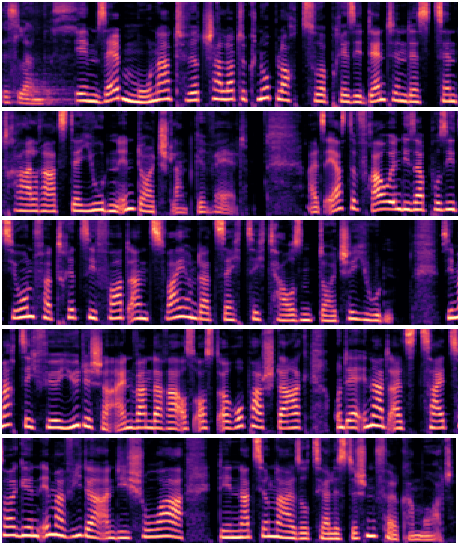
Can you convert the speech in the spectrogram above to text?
des Landes. Im selben Monat wird Charlotte Knobloch zur Präsidentin des Zentralrats der Juden in Deutschland gewählt. Als erste Frau in dieser Position vertritt sie fortan 260.000 deutsche Juden. Sie macht sich für jüdische Einwanderer aus Osteuropa stark und erinnert als Zeitzeugin immer wieder an die Shoah, den nationalsozialistischen Völkermord.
